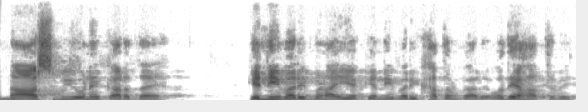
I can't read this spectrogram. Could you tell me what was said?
ਨਾਸ਼ ਵੀ ਉਹਨੇ ਕਰਦਾ ਹੈ। ਕਿੰਨੀ ਵਾਰੀ ਬਣਾਈ ਹੈ ਕਿੰਨੀ ਵਾਰੀ ਖਤਮ ਕਰ, ਉਹਦੇ ਹੱਥ ਵਿੱਚ।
